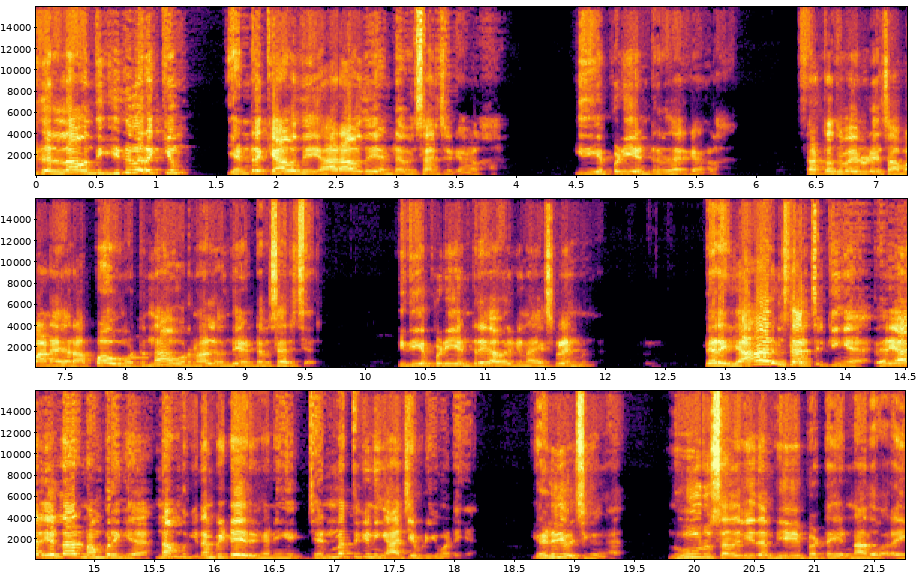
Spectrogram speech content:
இதெல்லாம் வந்து இதுவரைக்கும் என்றைக்காவது யாராவது என்ற விசாரிச்சிருக்காங்களா? இது எப்படி என்று விசாரிக்காங்களா சட்டசபையினுடைய சபாநாயகர் அப்பாவு மட்டும்தான் ஒரு நாள் வந்து என்கிட்ட விசாரிச்சார். இது எப்படி என்று அவருக்கு நான் எக்ஸ்பிளைன் பண்ணேன். வேற யார் விசாரிச்சிருக்கீங்க? வேற யார் எல்லாரும் நம்புறீங்க? நம்பி நம்பிட்டே இருங்க. நீங்க ஜென்மத்துக்கு நீங்க ஆட்சியை பிடிக்க மாட்டீங்க. எழுதி வச்சுக்கோங்க. நூறு சதவீதம் விவிபேட்டை எண்ணாத வரை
